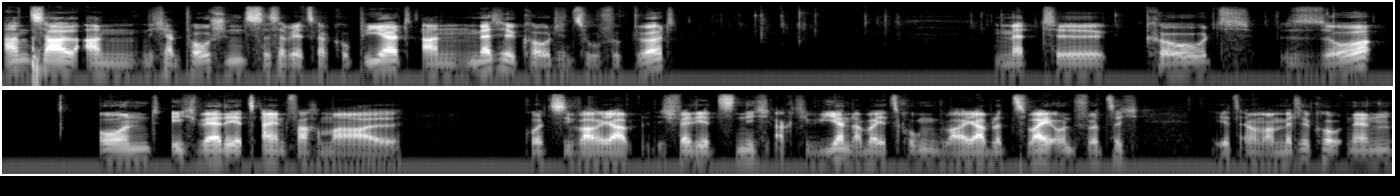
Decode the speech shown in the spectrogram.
Anzahl an, nicht an Potions, das habe ich jetzt gerade kopiert, an Metal Code hinzugefügt wird. Metal Code, so. Und ich werde jetzt einfach mal kurz die Variable, ich werde jetzt nicht aktivieren, aber jetzt gucken, Variable 42, jetzt einfach mal Metal Code nennen.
